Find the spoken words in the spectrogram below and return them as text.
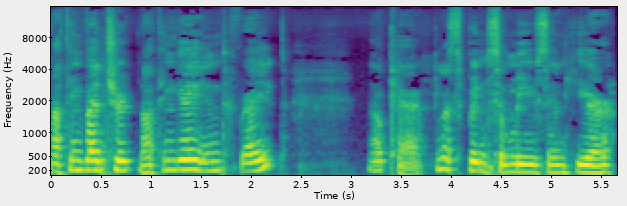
nothing ventured, nothing gained, right? Okay, let's bring some leaves in here.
